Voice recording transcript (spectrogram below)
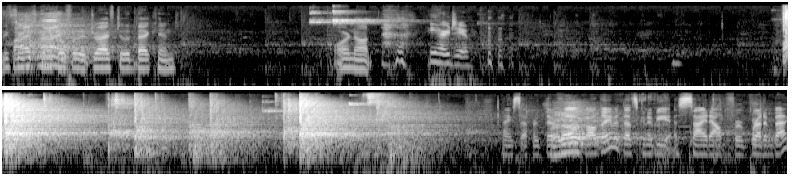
looks like he's gonna go for the drive to the backhand. Or not. He heard you. nice effort there Side from out. But that's going to be a side out for Bredenbeck.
